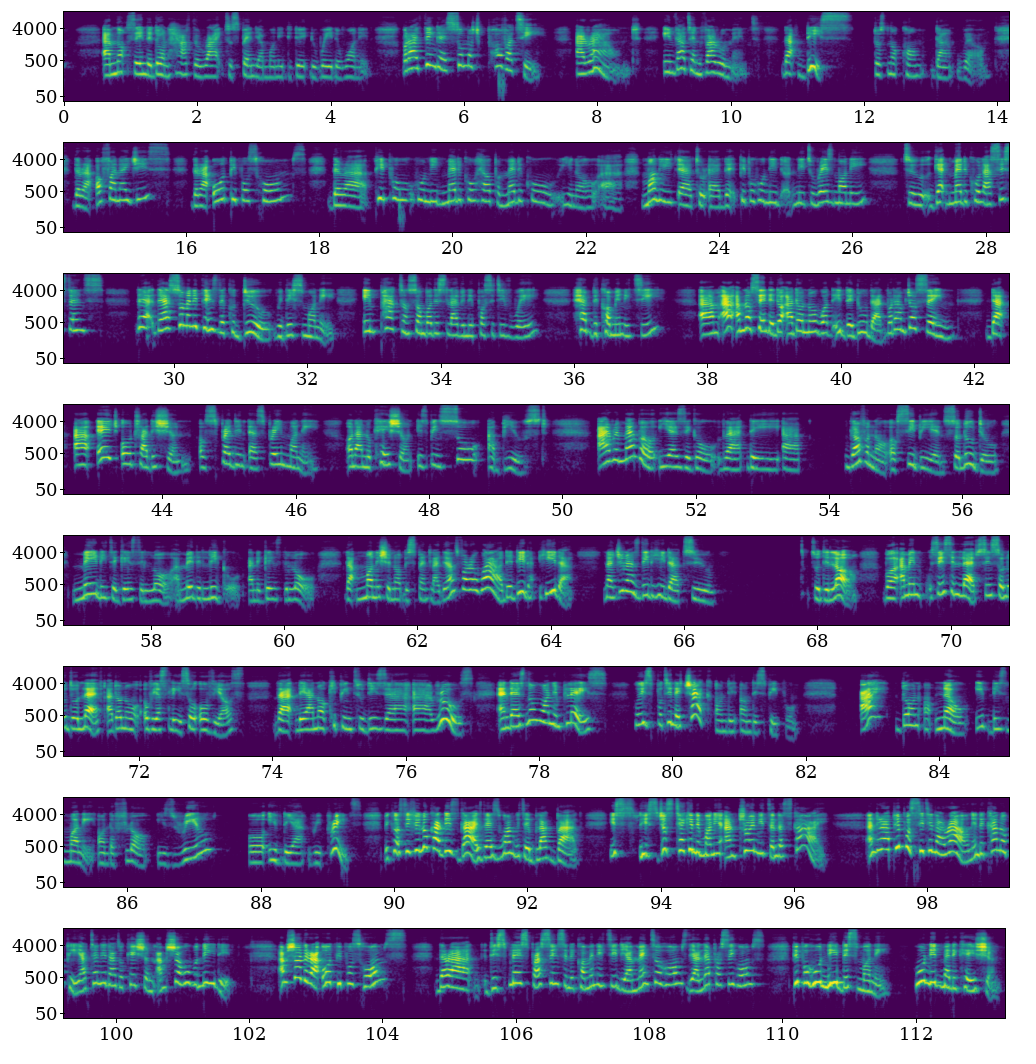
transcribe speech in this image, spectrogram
I'm not saying they don't have the right to spend their money the, the way they want it, but I think there's so much poverty around in that environment that this does not come down well. There are orphanages, there are old people's homes, there are people who need medical help and medical, you know, uh, money uh, to uh, the people who need need to raise money to get medical assistance. There, there are so many things they could do with this money. Impact on somebody's life in a positive way. Help the community. Um, I, I'm not saying they don't. I don't know what if they do that, but I'm just saying that our age-old tradition of spreading, uh, spraying money on an occasion is being so abused. I remember years ago that the uh, governor of CBN, Soludo, made it against the law and made it legal and against the law that money should not be spent like that. And for a while, they did heed Nigerians did heed to to the law. But I mean, since he left, since Soludo left, I don't know, obviously it's so obvious that they are not keeping to these uh, uh, rules. And there's no one in place who is putting a check on the on these people. I don't know if this money on the floor is real or if they are reprints. Because if you look at these guys, there's one with a black bag. He's, he's just taking the money and throwing it in the sky. And there are people sitting around in the canopy attending that occasion, I'm sure, who will need it. I'm sure there are old people's homes There are displaced persons in the community. There are mental homes. There are leprosy homes. People who need this money, who need medication.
